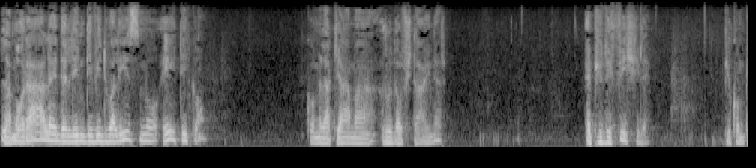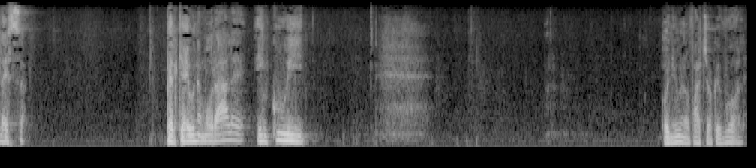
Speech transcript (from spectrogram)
La morale dell'individualismo etico, come la chiama Rudolf Steiner, è più difficile, più complessa perché è una morale in cui ognuno fa ciò che vuole.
